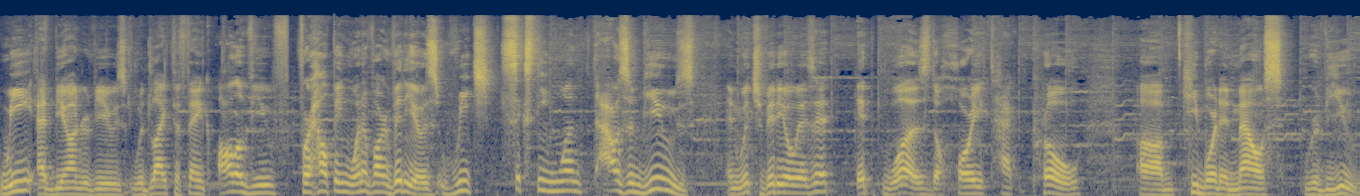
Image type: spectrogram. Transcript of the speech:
we at Beyond Reviews would like to thank all of you for helping one of our videos reach 61,000 views. And which video is it? It was the Horitech Pro um, keyboard and mouse review.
